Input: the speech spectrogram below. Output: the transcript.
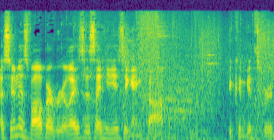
As soon as Volibear realizes that he needs to gank top, he could get screwed.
